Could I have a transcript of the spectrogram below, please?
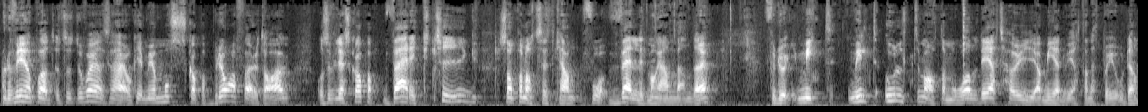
Och då funderade jag på att, då- var jag så här, okej men jag måste skapa bra företag. Och så vill jag skapa verktyg som på något sätt kan få väldigt många användare. För då, mitt, mitt ultimata mål det är att höja medvetandet på jorden.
